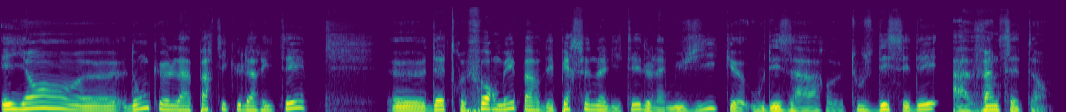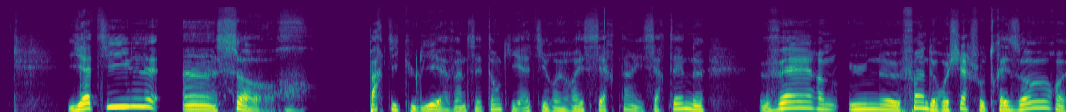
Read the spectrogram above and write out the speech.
ayant euh, donc la particularité euh, d'être formés par des personnalités de la musique ou des arts, euh, tous décédés à 27 ans. Y a-t-il un sort particulier à 27 ans qui attirerait certains et certaines vers une fin de recherche au trésor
